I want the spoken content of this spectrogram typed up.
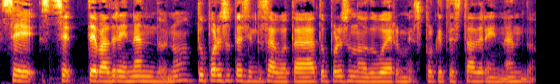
se, se te va drenando, ¿no? Tú por eso te sientes agotada, tú por eso no duermes, porque te está drenando.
